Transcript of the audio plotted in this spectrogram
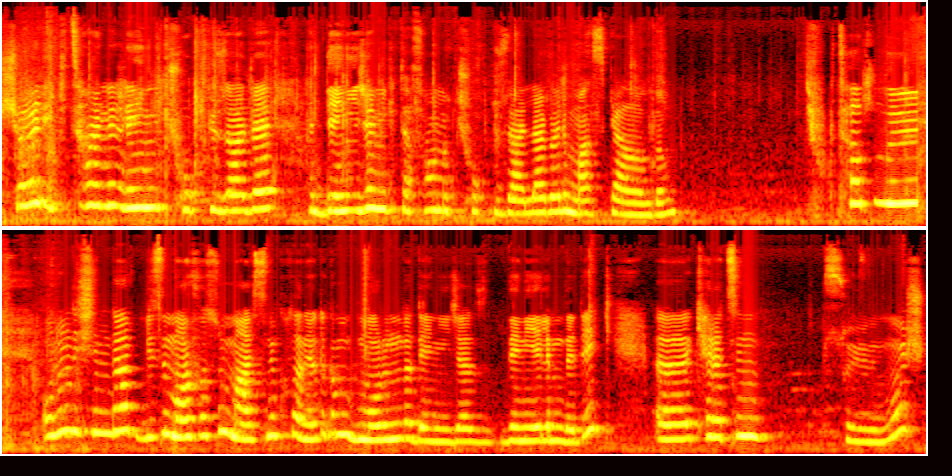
Şöyle iki tane rengi çok güzel ve hani deneyeceğim ilk defa ama çok güzeller. Böyle maske aldım. Çok tatlı. Onun dışında bizim Morphos'un mavisini kullanıyorduk ama morunu da deneyeceğiz. Deneyelim dedik. Ee, keratin suyuymuş.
